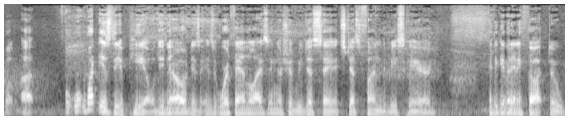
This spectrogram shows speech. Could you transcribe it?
Well, uh, w- what is the appeal? Do you know? Is, is it worth analyzing, or should we just say it's just fun to be scared? Have you given any thought to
